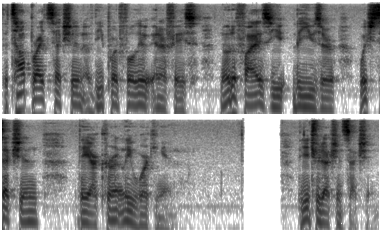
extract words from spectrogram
The top right section of the portfolio interface notifies the user which section they are currently working in. The introduction section.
